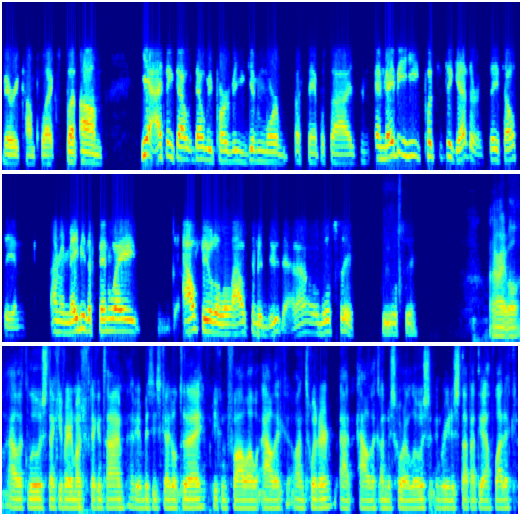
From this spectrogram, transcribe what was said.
very complex, but um, yeah, I think that that would be part of it. You give him more a sample size, and, and maybe he puts it together and stays healthy. And I mean, maybe the Fenway outfield allows him to do that. I, we'll see. We will see. All right. Well, Alec Lewis, thank you very much for taking time. Have a busy schedule today. You can follow Alec on Twitter at Alec underscore Lewis and read his stuff at the Athletic.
